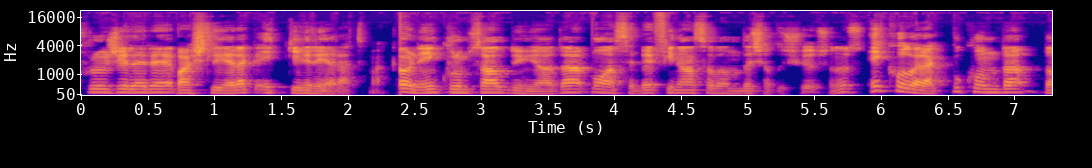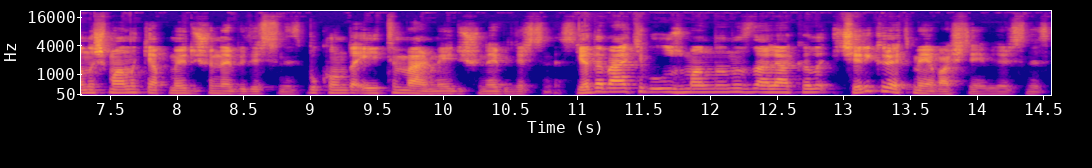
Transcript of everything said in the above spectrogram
projelere başlayarak ek gelir yaratmak. Örneğin kurumsal dünyada muhasebe, finans alanında çalışıyorsunuz. Ek olarak bu konuda danışmanlık yapmayı düşünebilirsiniz. Bu konuda eğitim vermeyi düşünebilirsiniz. Ya da belki bu uzmanlığınızla alakalı içerik üretmeye başlayabilirsiniz.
